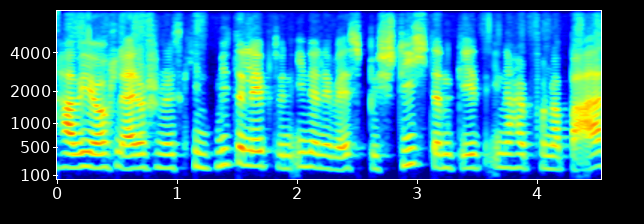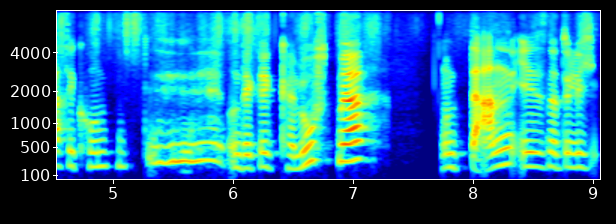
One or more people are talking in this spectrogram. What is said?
Habe ich auch leider schon als Kind miterlebt. Wenn ihn eine Wespe sticht, dann geht innerhalb von ein paar Sekunden und er kriegt keine Luft mehr. Und dann ist es natürlich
